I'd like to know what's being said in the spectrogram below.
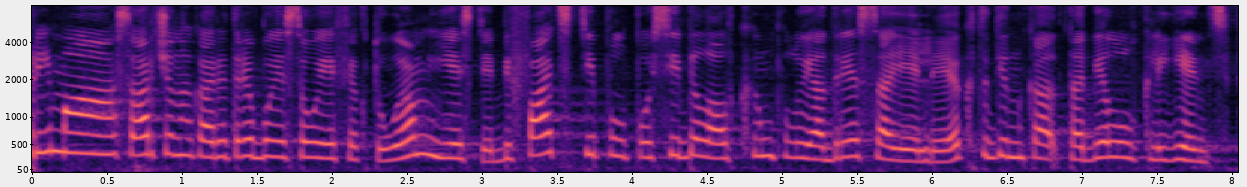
prima sarcină care trebuie să o efectuăm este bifați tipul posibil al câmpului adresa elect din tabelul clienți.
